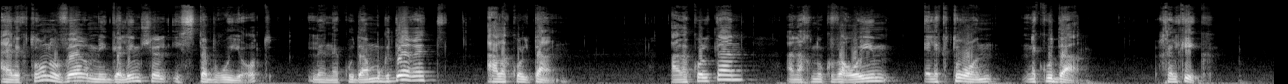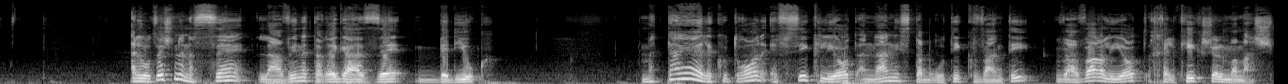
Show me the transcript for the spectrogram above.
האלקטרון עובר מגלים של הסתברויות לנקודה מוגדרת על הקולטן. על הקולטן אנחנו כבר רואים אלקטרון, נקודה, חלקיק. אני רוצה שננסה להבין את הרגע הזה בדיוק. מתי האלקטרון הפסיק להיות ענן הסתברותי קוונטי ועבר להיות חלקיק של ממש?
